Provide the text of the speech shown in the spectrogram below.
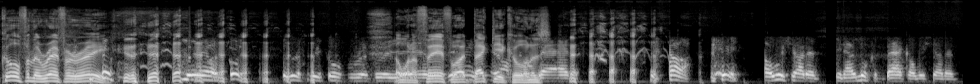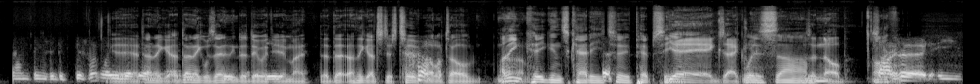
call for the referee. yeah, I call for referee. I want a yeah. fair fight. Back to your corners. Bad. I wish I'd have, you know, looking back, I wish I'd have done things a bit differently. yeah, I don't think I don't think it was anything to do with you, mate. That- that- I think that's just too volatile. I think Um, Keegan's caddy too, Pepsi. yeah, exactly. was um, was a knob. I heard he's.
